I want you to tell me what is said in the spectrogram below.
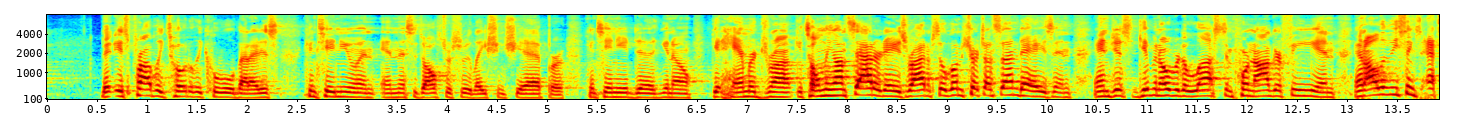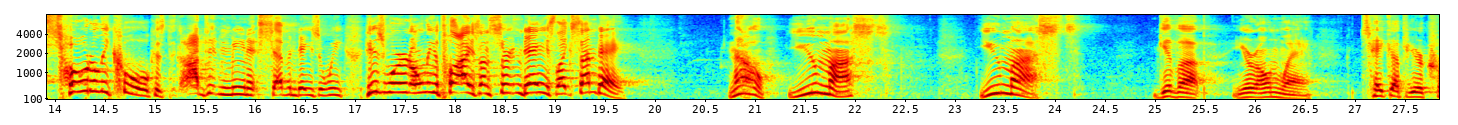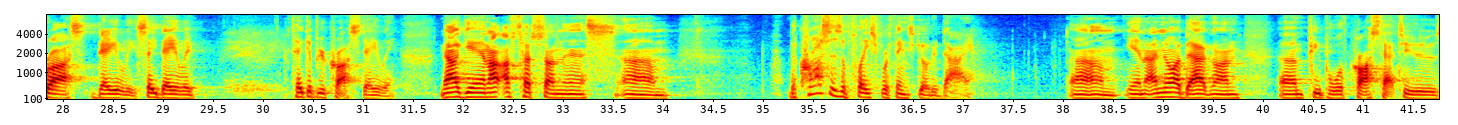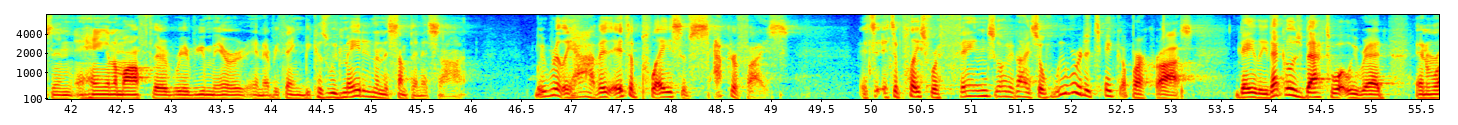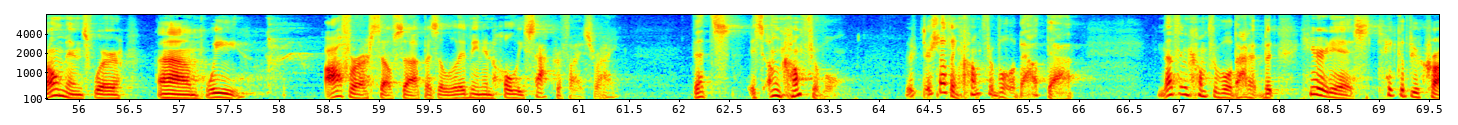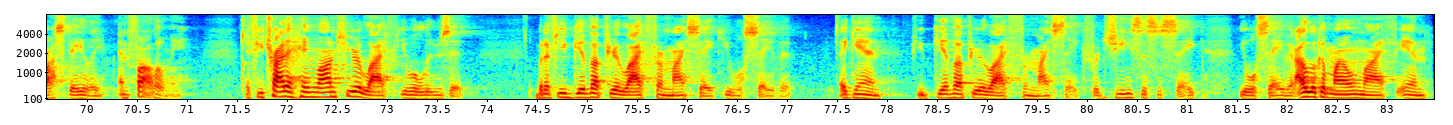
That it's probably totally cool that I just continue in, in this adulterous relationship or continue to, you know, get hammered drunk. It's only on Saturdays, right? I'm still going to church on Sundays and, and just giving over to lust and pornography and, and all of these things. That's totally cool because God didn't mean it seven days a week. His word only applies on certain days like Sunday. No, you must, you must give up your own way. Take up your cross daily. Say daily. Take up your cross daily. Now, again, I've touched on this. Um, the cross is a place where things go to die. Um, and I know I bag on um, people with cross tattoos and, hanging them off their rearview mirror and everything because we've made it into something it's not. We really have. It, it's a place of sacrifice. It's, it's a place where things go to die. So if we were to take up our cross daily, that goes back to what we read in Romans, where um, we offer ourselves up as a living and holy sacrifice, right? That's it's uncomfortable. There, there's nothing comfortable about that. Nothing comfortable about it. But here it is. Take up your cross daily and follow me. If you try to hang on to your life, you will lose it. But if you give up your life for my sake, you will save it. Again, if you give up your life for my sake, for Jesus' sake, you will save it. I look at my own life and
